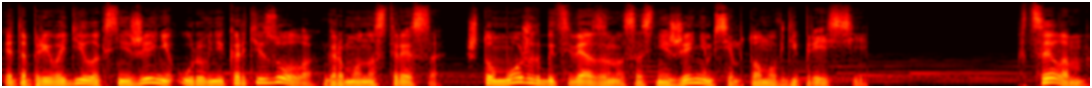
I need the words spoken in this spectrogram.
Это приводило к снижению уровня кортизола, гормона стресса, что может быть связано со снижением симптомов депрессии. В целом,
